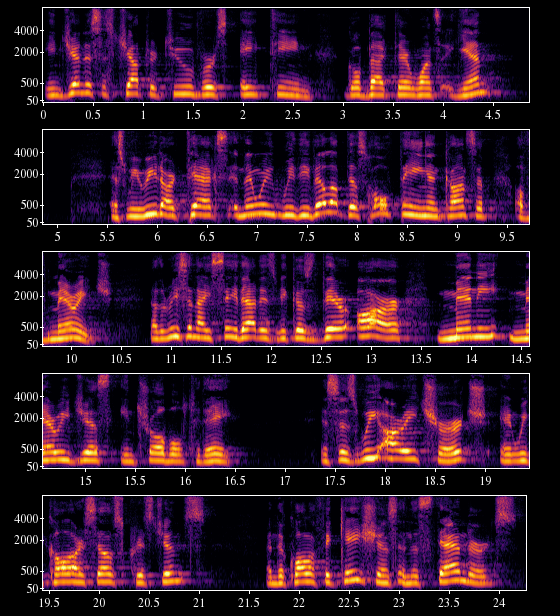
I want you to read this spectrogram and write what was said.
In Genesis chapter 2, verse 18, go back there once again. As we read our text, and then we, we develop this whole thing and concept of marriage. Now, the reason I say that is because there are many marriages in trouble today. It says, We are a church and we call ourselves Christians, and the qualifications and the standards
